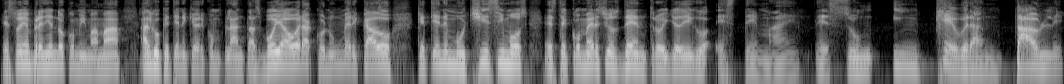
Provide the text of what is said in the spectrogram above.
Estoy emprendiendo con mi mamá algo que tiene que ver con plantas. Voy ahora con un mercado que tiene muchísimos este, comercios dentro. Y yo digo, este Mae es un inquebrantable.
